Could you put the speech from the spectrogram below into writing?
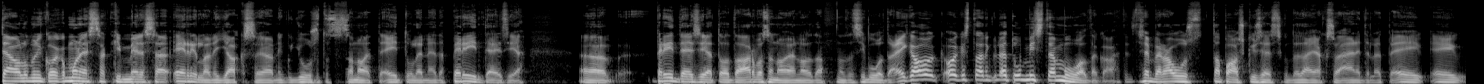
Tämä on ollut niin aika monessakin mielessä erilainen jakso, ja niin kuin Juuso tuossa sanoi, että ei tule näitä perinteisiä perinteisiä tuota, arvosanoja noilta, noilta sivuilta, eikä oikeastaan kyllä tule mistään muualtakaan. Sen verran uusi tapaus kyseessä, kun tätä jaksoa äänitellä, että ei, ei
